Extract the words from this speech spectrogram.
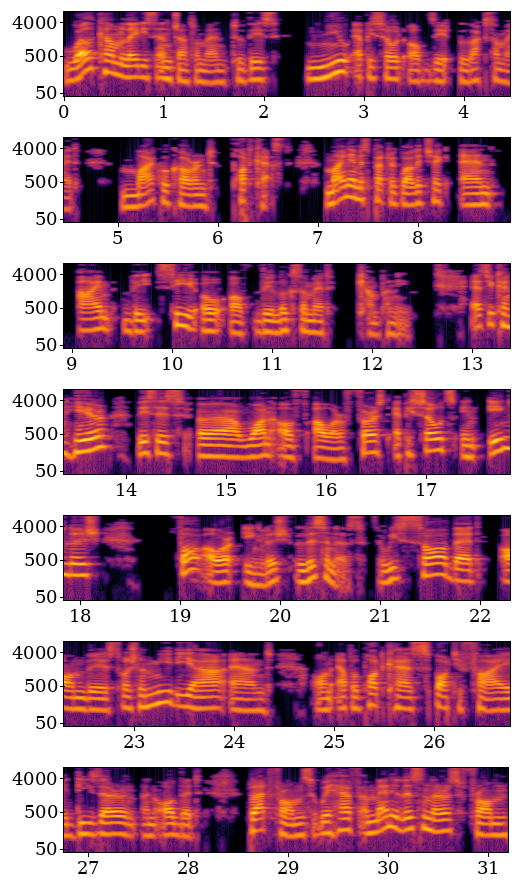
Welcome, ladies and gentlemen, to this new episode of the Luxxamed Microcurrent podcast. My name is Patrick Walicek and I'm the CEO of the Luxxamed company. As you can hear, this is uh, one of our first episodes in English for our English listeners. We saw that on the social media and on Apple Podcasts, Spotify, Deezer, and all that platforms, we have many listeners from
